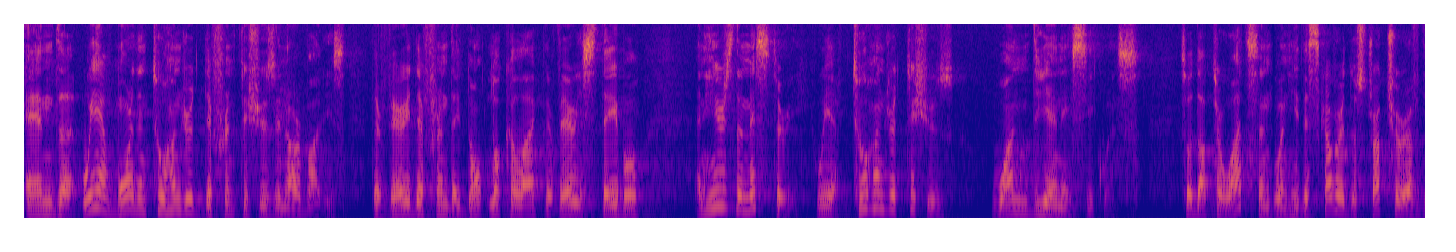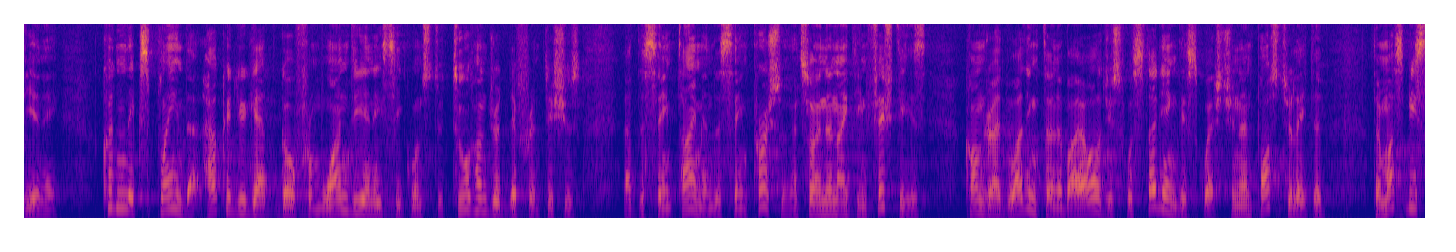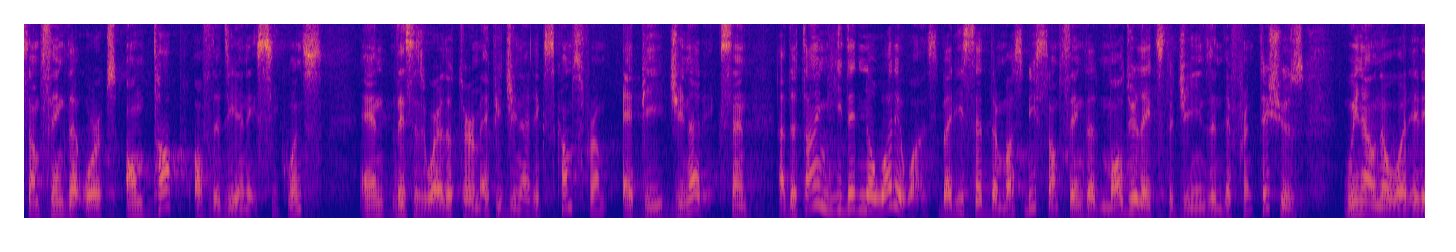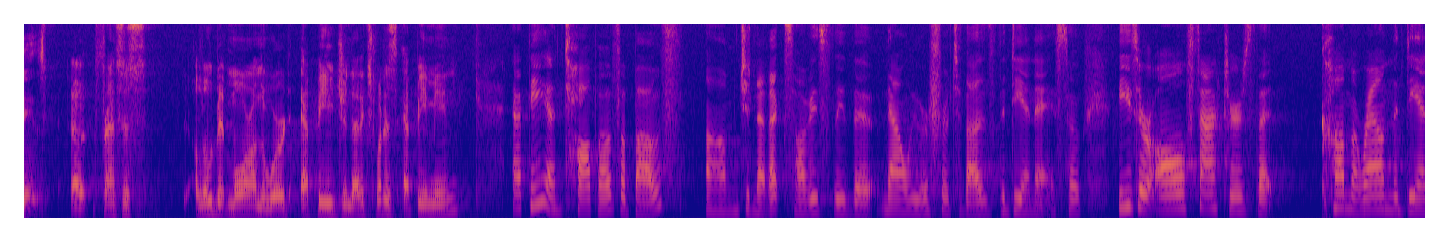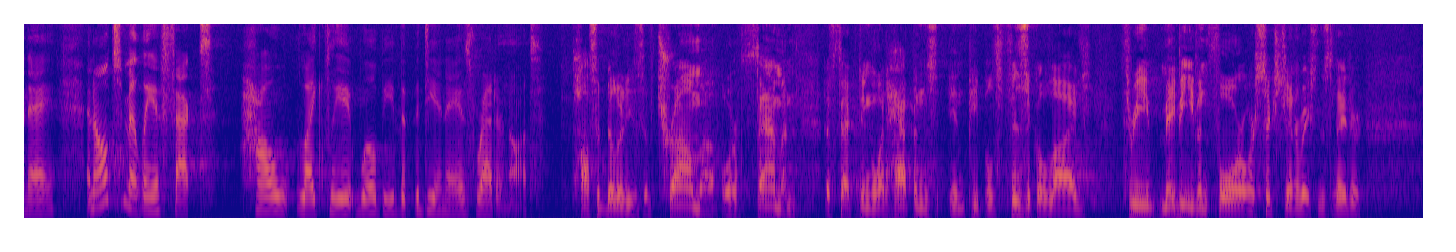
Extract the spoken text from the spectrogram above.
And uh, we have more than 200 different tissues in our bodies. They're very different, they don't look alike, they're very stable. And here's the mystery we have 200 tissues, one DNA sequence. So Dr. Watson, when he discovered the structure of DNA, couldn't explain that. How could you get, go from one DNA sequence to 200 different tissues at the same time in the same person? And so in the 1950s, Conrad Waddington, a biologist, was studying this question and postulated there must be something that works on top of the DNA sequence. And this is where the term epigenetics comes from, epigenetics. And at the time, he didn't know what it was, but he said there must be something that modulates the genes in different tissues. We now know what it is. Uh, Frances, a little bit more on the word epigenetics. What does epi mean? Epi and top of, above. Um, genetics, obviously, the, now we refer to that as the DNA. So these are all factors that come around the DNA and ultimately affect how likely it will be that the DNA is read or not. Possibilities of trauma or famine affecting what happens in people's physical lives three, maybe even four or six generations later.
